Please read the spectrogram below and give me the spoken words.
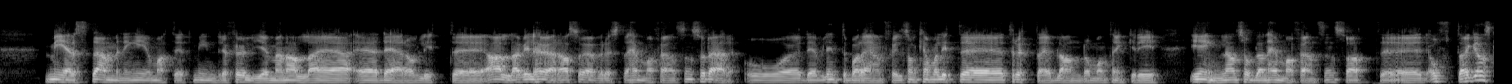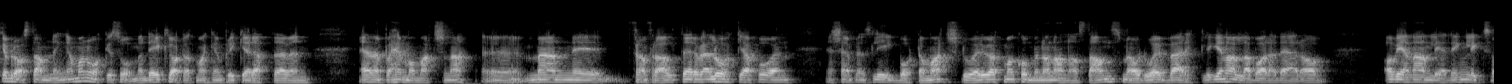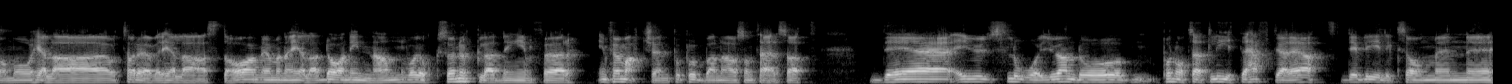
mer stämning i och med att det är ett mindre följe men alla är, är där av lite... Alla vill höras och överrösta hemmafansen sådär. Och det är väl inte bara Anfield som kan vara lite trötta ibland om man tänker i, i England så bland hemmafansen. Så att eh, ofta ganska bra stämning när man åker så men det är klart att man kan pricka rätt även även på hemmamatcherna. Eh, men eh, framförallt är det väl att åka på en, en Champions League bortamatch. Då är det ju att man kommer någon annanstans med och då är verkligen alla bara där av av en anledning liksom och, hela, och tar över hela stan. Jag menar hela dagen innan var ju också en uppladdning inför, inför matchen på pubbarna och sånt här. Så att det är ju, slår ju ändå på något sätt lite häftigare att det blir liksom en, eh,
